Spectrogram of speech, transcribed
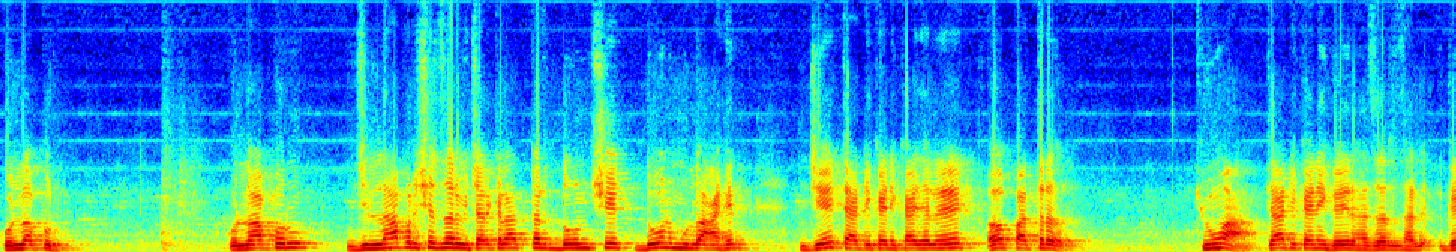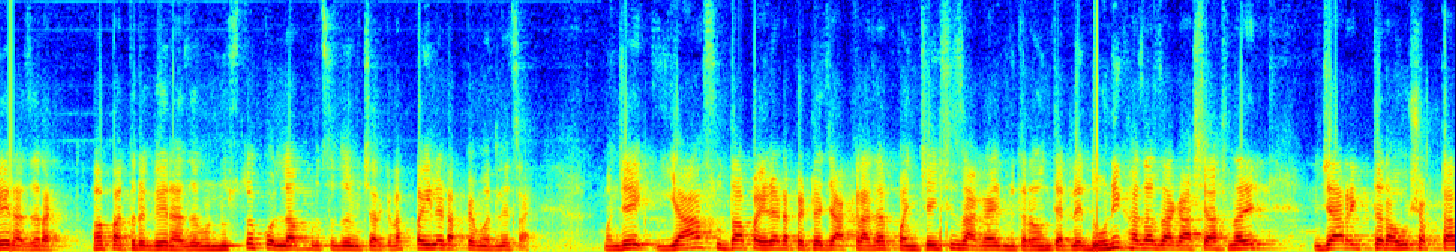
कोल्हापूर. कोल्हापूर जिल्हा परिषद जर विचार केला तर दोनशे दोन मुलं आहेत जे त्या ठिकाणी काय झालेले आहेत अपात्र किंवा त्या ठिकाणी गैरहजर झाले गैरहजर आहे अपात्र गैरहजर म्हणून नुसतं कोल्हापूरचा जर विचार केला पहिल्या टप्प्यामधलेच आहे. म्हणजे या सुद्धा पहिल्या टप्प्यातल्या ज्या अकरा हजार पंच्याऐंशी जागा आहेत मित्रांनो त्यातले दोन एक हजार जागा अशा असणार आहेत ज्या रिक्त राहू शकतात.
